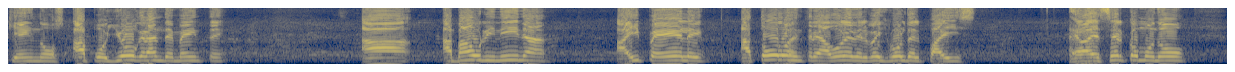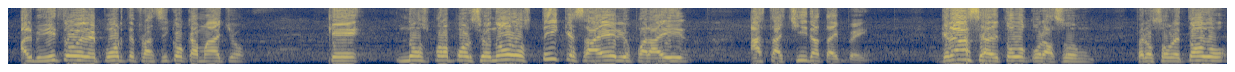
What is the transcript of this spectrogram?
quien nos apoyó grandemente, a, a Maurinina, a IPL, a todos los entrenadores del béisbol del país. Agradecer, como no, al ministro de Deporte, Francisco Camacho, que nos proporcionó los tickets aéreos para ir hasta China, Taipei. Gracias de todo corazón, pero sobre todo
